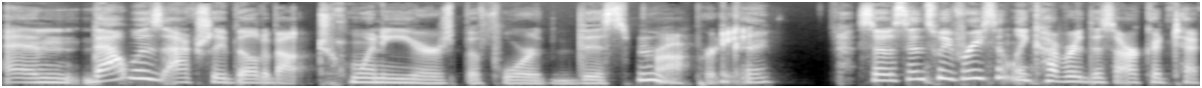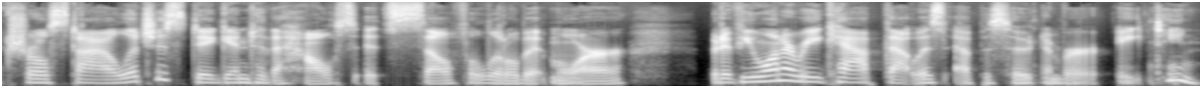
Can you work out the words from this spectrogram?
And that was actually built about 20 years before this Hmm, property. Okay. So, since we've recently covered this architectural style, let's just dig into the house itself a little bit more. But if you want to recap, that was episode number 18.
